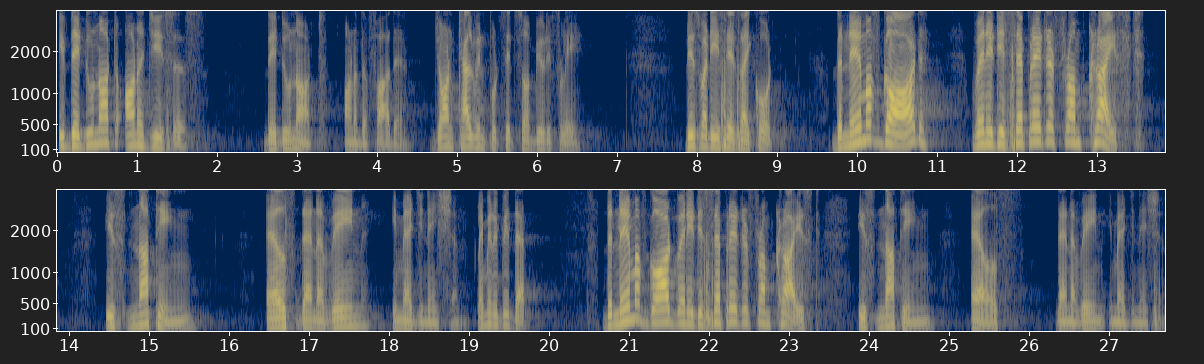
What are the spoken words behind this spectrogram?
If they do not honor Jesus, they do not honor the Father. John Calvin puts it so beautifully. This is what he says I quote The name of God, when it is separated from Christ, is nothing else than a vain imagination. Let me repeat that. The name of God, when it is separated from Christ, is nothing else than a vain imagination.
